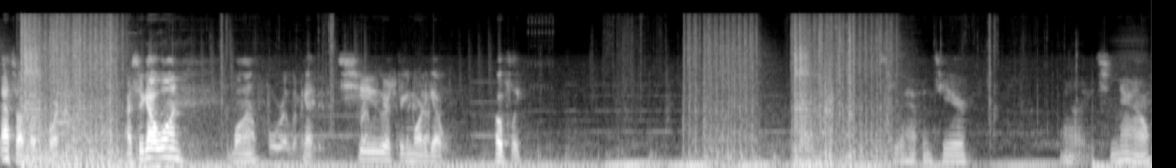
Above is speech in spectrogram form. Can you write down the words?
That's what I was looking for. Alright, so we got one. One. We got two or three more to go. Hopefully. Let's see what happens here. Alright, so now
